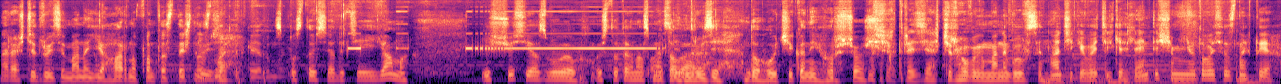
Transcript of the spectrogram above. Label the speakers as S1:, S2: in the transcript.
S1: Нарешті, друзі, в мене є гарна фантастична
S2: Друзі,
S1: знахідка. Я думаю,
S2: Спустився до цієї ями і щось я зловив. Ось тут у нас металеве.
S1: друзі.
S2: довгоочіканий
S1: Ну
S2: горщочок.
S1: що ж, друзі, черговий у мене був сигнальчик, і ви тільки гляньте, що мені вдалося знайти.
